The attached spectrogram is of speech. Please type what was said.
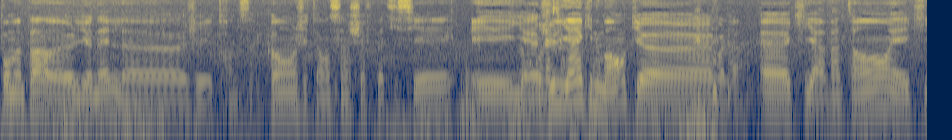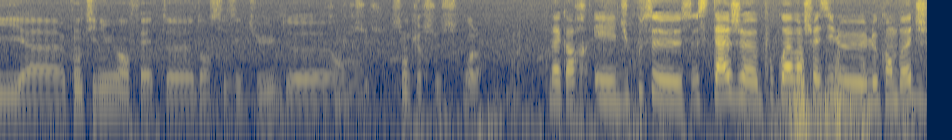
Pour ma part, euh, Lionel, euh, j'ai 35 ans, j'étais ancien chef pâtissier. Et il y a. Julien qui nous manque, euh, voilà, euh, qui a 20 ans et qui euh, continue en fait euh, dans ses études, euh, Son en- cursus. son cursus. Voilà. D'accord. Et du coup, ce, ce stage, pourquoi avoir choisi le, le Cambodge?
